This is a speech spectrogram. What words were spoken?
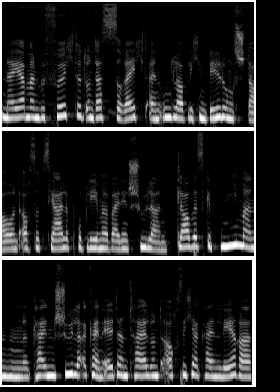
Naja, man befürchtet und das zu Recht einen unglaublichen Bildungsstau und auch soziale Probleme bei den Schülern. Ich glaube, es gibt niemanden, keinen Schüler, keinen Elternteil und auch sicher keinen Lehrer,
